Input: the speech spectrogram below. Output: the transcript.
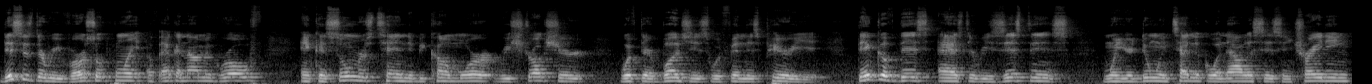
This is the reversal point of economic growth, and consumers tend to become more restructured with their budgets within this period. Think of this as the resistance when you're doing technical analysis and trading.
